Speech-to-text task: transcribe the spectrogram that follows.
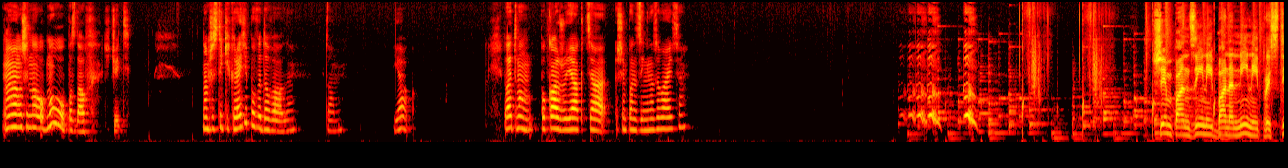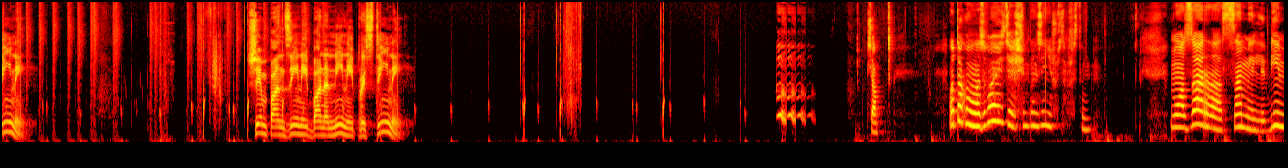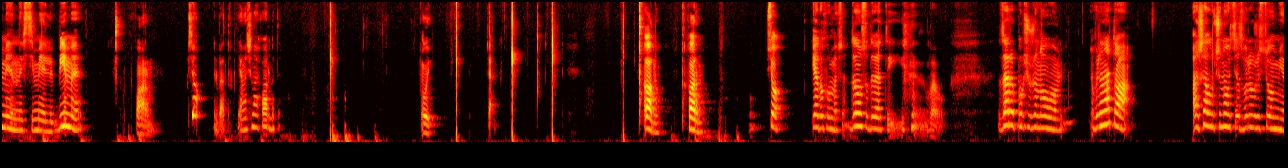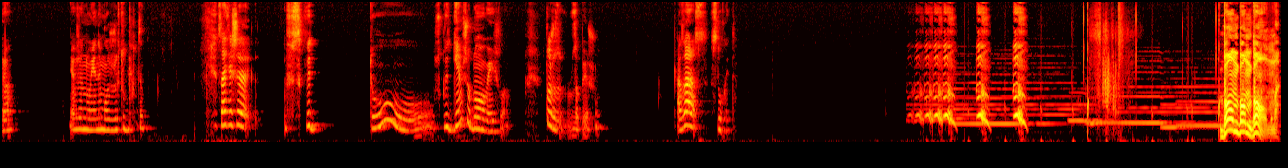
А, ще на обнову опоздав чуть-чуть. Нам ще стільки кредитів повидавали. Там. Як? Давайте вам покажу, як ця шимпанзині називається. Scimpanzini bananini pristini. Scimpanzini bananini pristini. Все. Отак воно називається. Шимпанзині, щось там, щось там. Ну а зараз самі любимі, не всіми любимі. Фарм. Все, ребята, я починаю фармити. Ой. Так. Ладно, фарм. Все, я доформився. 99-й левел. Зараз получу вже нового Граната. А ще лучше новості я звалю вже з цього міра. Я вже, ну, я не можу вже тут бути. Кстати, ще в Squid... то Squid Game ще одного вийшла. Тоже запишу. А зараз слухайте. Бом-бом-бом.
